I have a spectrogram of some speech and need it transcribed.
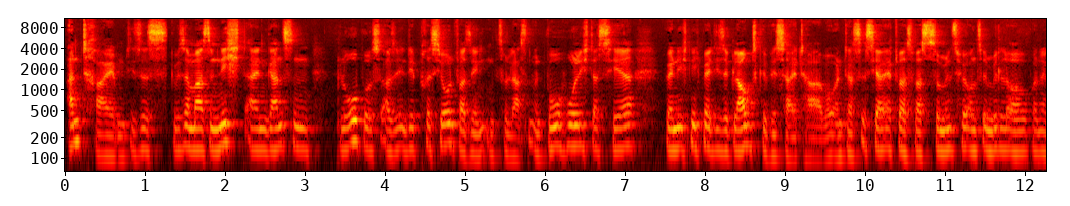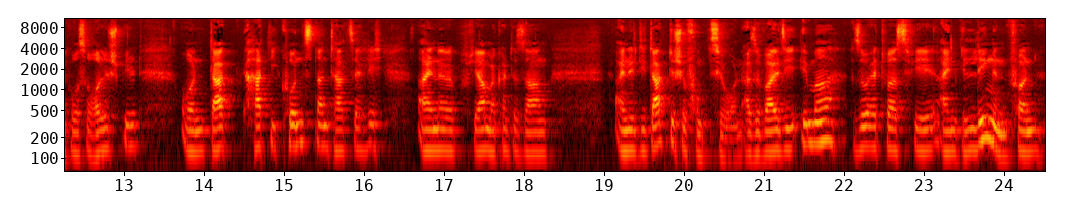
Antreiben, dieses gewissermaßen nicht einen ganzen Globus, also in Depression versinken zu lassen. Und wo hole ich das her, wenn ich nicht mehr diese Glaubensgewissheit habe? Und das ist ja etwas, was zumindest für uns in Mitteleuropa eine große Rolle spielt. Und da hat die Kunst dann tatsächlich eine, ja, man könnte sagen, eine didaktische Funktion. Also weil sie immer so etwas wie ein Gelingen von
